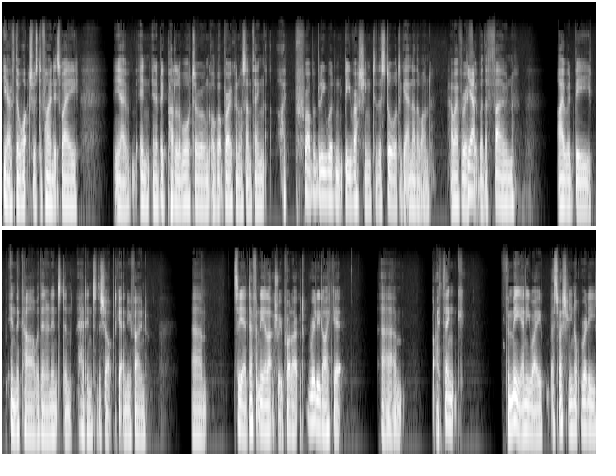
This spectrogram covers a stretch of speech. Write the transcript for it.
you know if the watch was to find its way you know in, in a big puddle of water or, or got broken or something, I probably wouldn't be rushing to the store to get another one. However, if Yep. it were the phone, I would be in the car within an instant, heading to the shop to get a new phone. Um, so yeah, definitely a luxury product. Really like it. Um, but I think for me anyway, especially not really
